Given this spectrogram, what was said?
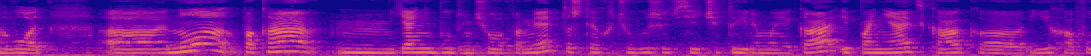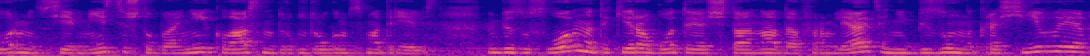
Вот. А, но пока я не буду ничего оформлять, потому что я хочу вышить все четыре маяка и понять, как а, их оформить все вместе, чтобы они классно друг с другом смотрелись. Но, безусловно, такие работы, я считаю, надо оформлять. Они безумно красивые,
